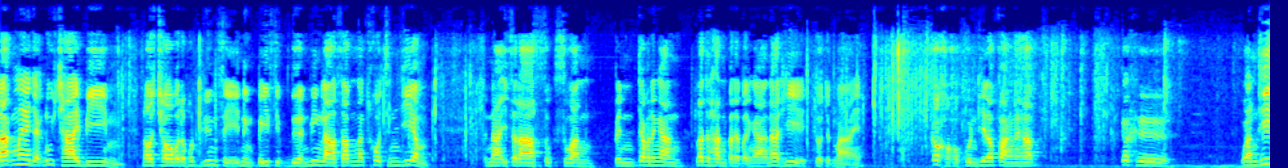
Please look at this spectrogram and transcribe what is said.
รักแม่จากลูกชายบีมนอชอบรพพิมสีหนึ่งปีสิบเดือนวิ่งราวทรัพย์นักโทษชั้นเยี่ยม นายอิสราสุขสวรรณเป็นเจ้าพนักงานราชทัณฑ์ปฏิบัติงานหน้าที่ตรวจจดหมาย ก็ขอขอบคุณที่รับฟังนะครับ ก็คือ วันที่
